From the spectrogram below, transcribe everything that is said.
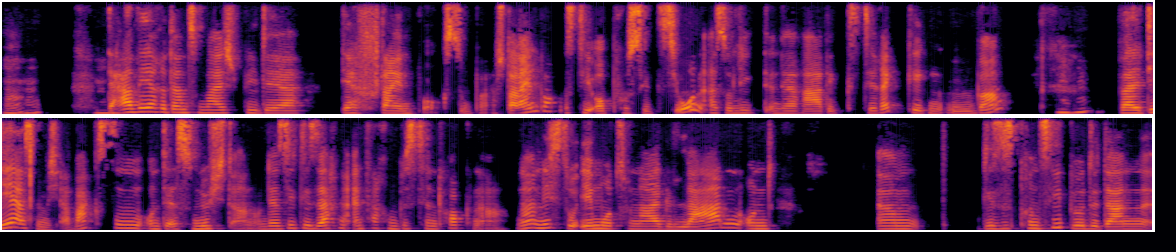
Ne? Mhm. Mhm. Da wäre dann zum Beispiel der, der Steinbock super. Steinbock ist die Opposition, also liegt in der Radix direkt gegenüber, mhm. weil der ist nämlich erwachsen und der ist nüchtern und der sieht die Sachen einfach ein bisschen trockener, ne? nicht so emotional geladen und ähm, dieses Prinzip würde dann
